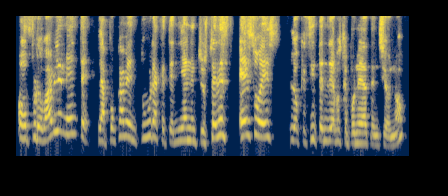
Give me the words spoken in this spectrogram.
o probablemente la poca aventura que tenían entre ustedes. Eso es lo que sí tendríamos que poner atención, ¿no?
